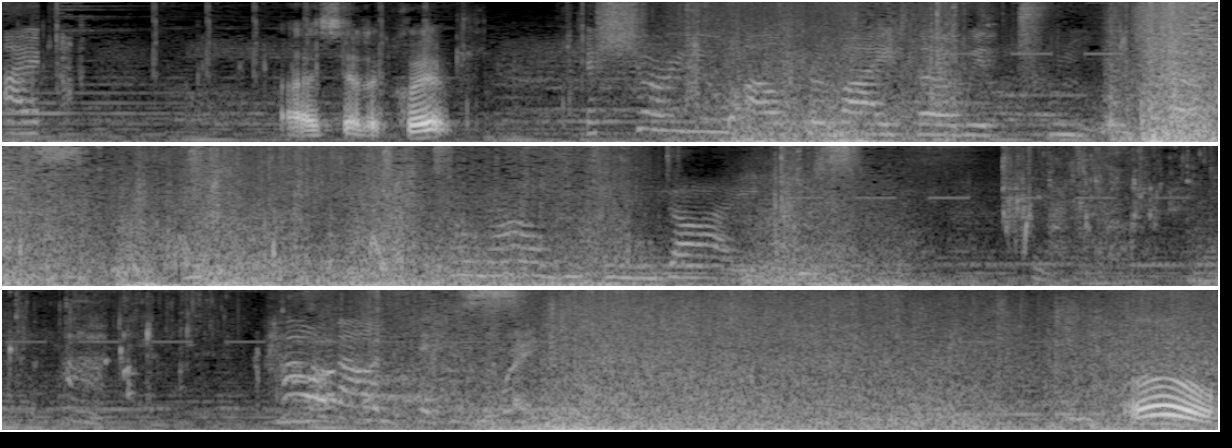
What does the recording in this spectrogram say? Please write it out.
I said equip. assure you I'll provide her with true justice. So now you can die peacefully. How about this? Oh,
